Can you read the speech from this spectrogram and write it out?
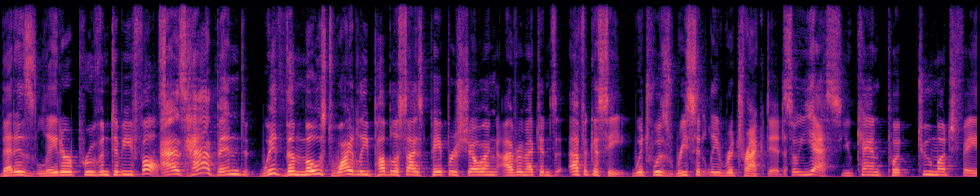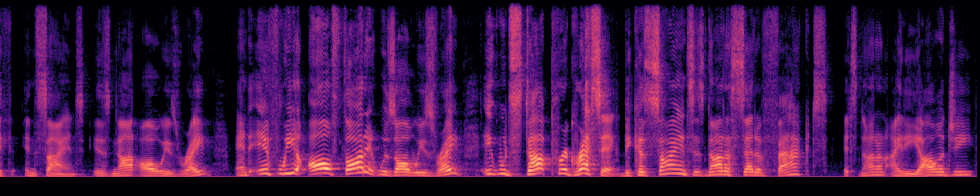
that is later proven to be false, as happened with the most widely publicized paper showing ivermectin's efficacy, which was recently retracted. So yes, you can put too much faith in science is not always right, and if we all thought it was always right, it would stop progressing, because science is not a set set of facts. It's not an ideology.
